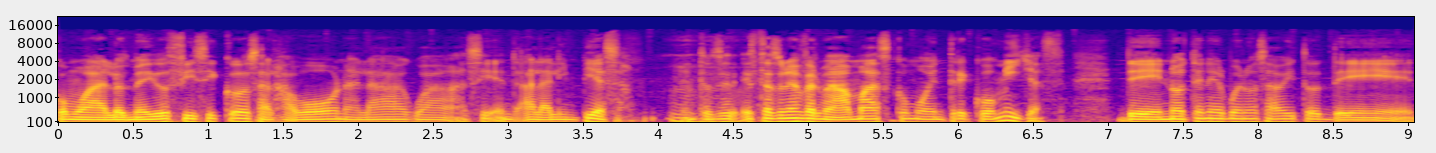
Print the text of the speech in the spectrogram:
como a los medios físicos, al jabón, al agua, así, a la limpieza. Entonces, esta es una enfermedad más como entre comillas, de no tener buenos hábitos de,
